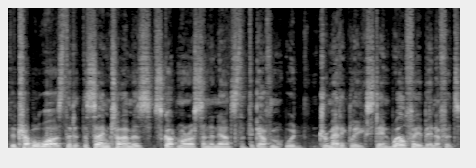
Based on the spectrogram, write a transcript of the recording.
The trouble was that at the same time as Scott Morrison announced that the government would dramatically extend welfare benefits,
